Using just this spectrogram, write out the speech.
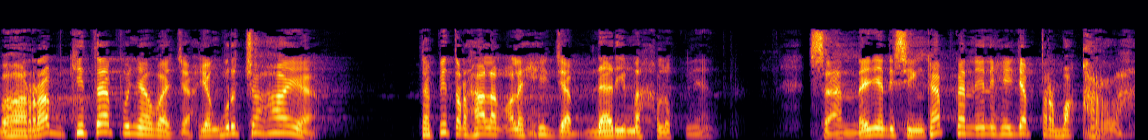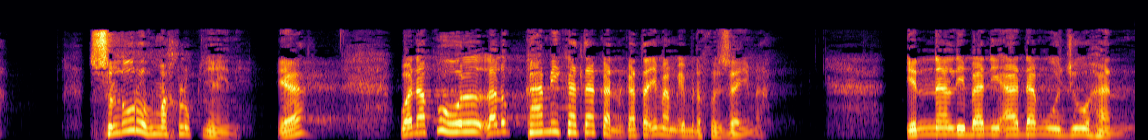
bahwa Rabb kita punya wajah yang bercahaya tapi terhalang oleh hijab dari makhluknya. Seandainya disingkapkan ini hijab terbakarlah seluruh makhluknya ini, ya. Wa naqul lalu kami katakan kata Imam Ibnu Khuzaimah. Inna li bani Adam wujuhan.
